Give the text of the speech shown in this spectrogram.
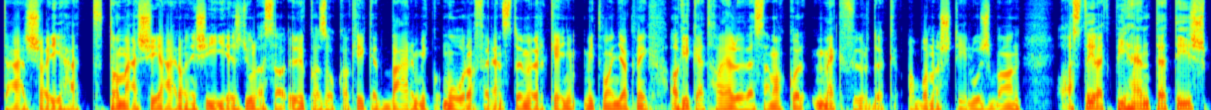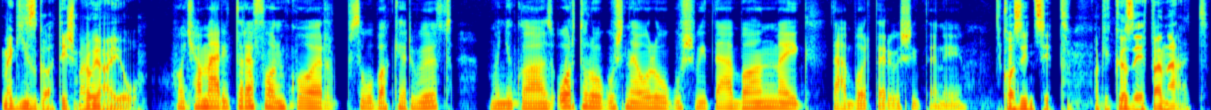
társai, hát Tamási Áron és I. és Gyula, szóval ők azok, akiket bármi, Móra Ferenc tömörkény, mit mondjak még, akiket ha előveszem, akkor megfürdök abban a stílusban. Az tényleg pihentet is, meg izgat is, mert olyan jó. Hogyha már itt a reformkor szóba került, mondjuk az ortológus-neológus vitában melyik tábort erősíteni? Kazincit, aki középen állt.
